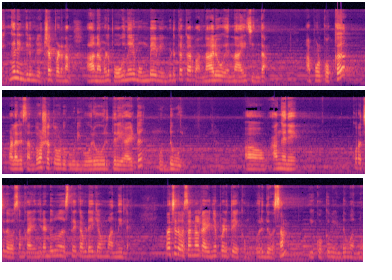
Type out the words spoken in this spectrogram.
എങ്ങനെയെങ്കിലും രക്ഷപ്പെടണം. ആ നമ്മൾ പോകുന്നതിന് മുമ്പേ മീൻപിടുത്തക്കാർ വന്നാലോ എന്നായി ചിന്ത. അപ്പോൾ കൊക്ക് വളരെ സന്തോഷത്തോടു കൂടി ഓരോരുത്തരെയായിട്ട് കൊണ്ടുപോയി. അങ്ങനെ കുറച്ച് ദിവസം കഴിഞ്ഞ് രണ്ട് മൂന്ന് ദിവസത്തേക്ക് അവിടേക്ക് അവൻ വന്നില്ല. കുറച്ച് ദിവസങ്ങൾ കഴിഞ്ഞപ്പോഴത്തേക്കും ഒരു ദിവസം ഈ കൊക്ക് വീണ്ടും വന്നു.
